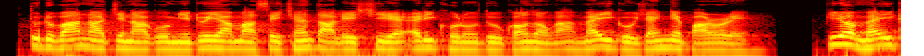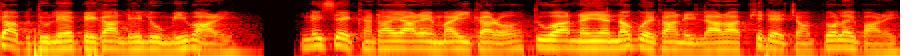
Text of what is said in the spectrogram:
။သူတစ်ပားနာကျင်နာကိုမြင်တွေ့ရမှစိတ်ချမ်းသာလေးရှိတဲ့အဲ့ဒီခိုလုံသူကောင်းဆောင်ကမိုက်အီကိုရိုက်နှက်ပါတော့တယ်။ပြီးတော့မိုက်အီကဘသူလဲဘေကလေးလို့မေးပါတယ်။နှိမ့်ဆက်ခံထားရတဲ့မိုက်အီကတော့သူဟာနိုင်ရန်နောက်ွယ်ကနေလာတာဖြစ်တဲ့အကြောင်းပြောလိုက်ပါတယ်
